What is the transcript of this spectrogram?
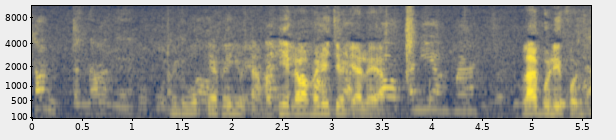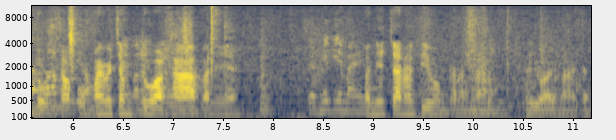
ช่างแต่งหน้าไงไม่รู้ว่าแกไปอยู่ต่างประเทศแล้วอะไม่ได้เจอแกเลยอะอันนี้ยังมาราชบุรีฝนตกครับ ผมไม่ประจำตัวครับ อันนี้เสียงเพชรดีไหมตอนนี้จานดนตรีผมกำลังมาทยอยมากัน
